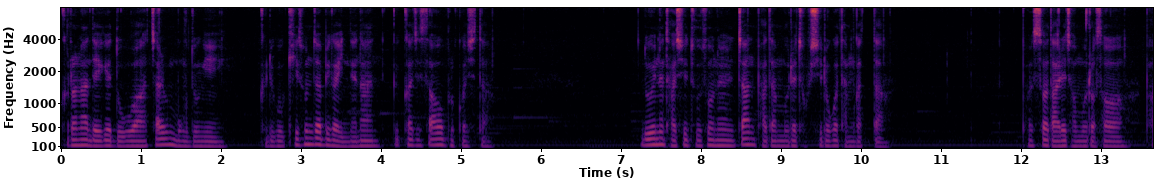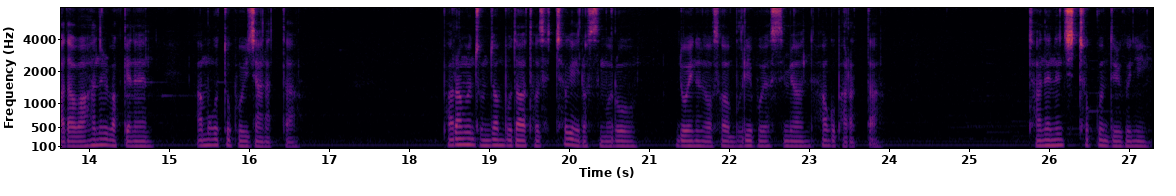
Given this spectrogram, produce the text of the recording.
그러나 내게 노와 짧은 몽둥이 그리고 키 손잡이가 있는 한 끝까지 싸워볼 것이다. 노인은 다시 두 손을 짠 바닷물에 적시려고 담갔다. 벌써 날이 저물어서 바다와 하늘 밖에는 아무것도 보이지 않았다. 바람은 좀 전보다 더 세차게 일었으므로 노인은 어서 물이 보였으면 하고 바랐다. 자네는 지쳤군 늙으니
